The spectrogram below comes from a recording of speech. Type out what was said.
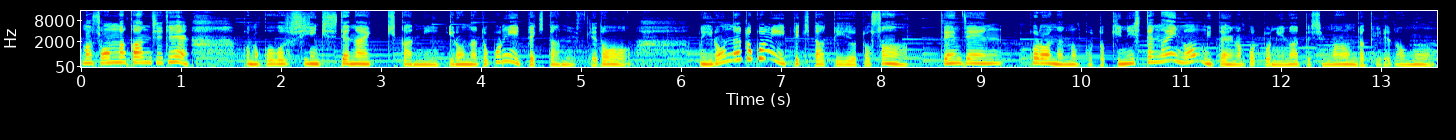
まあそんな感じで、この更新してない期間にいろんなとこに行ってきたんですけど、いろんなとこに行ってきたっていうとさ、全然コロナのこと気にしてないの？みたいなことになってしまうんだけれども、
